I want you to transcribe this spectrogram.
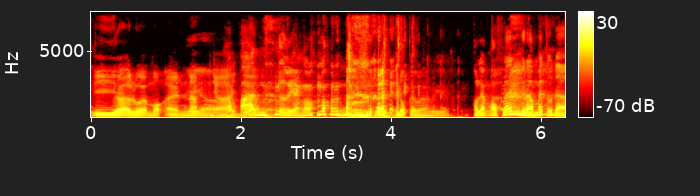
iya lu emang enaknya Iya, aja Apaan lu yang ngomong? Goblok emang. Kalau yang offline Gramet udah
